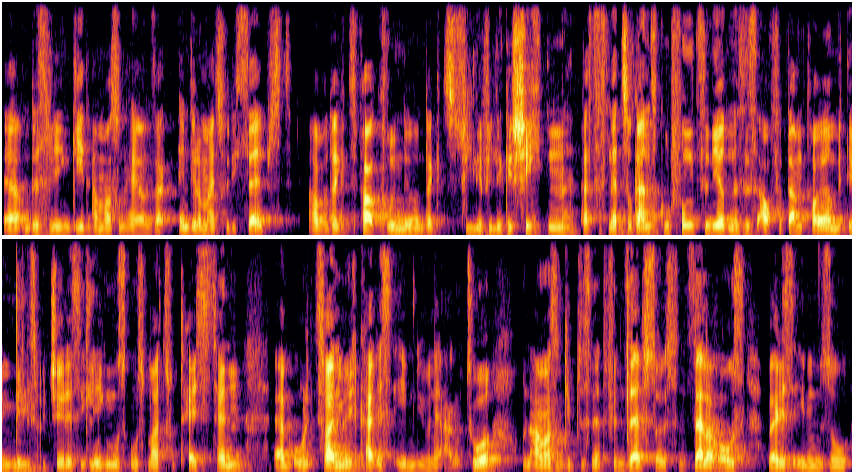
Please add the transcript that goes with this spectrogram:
äh, und deswegen geht Amazon her und sagt, entweder meinst du für dich selbst aber da gibt es ein paar Gründe und da gibt es viele, viele Geschichten, dass das nicht so ganz gut funktioniert und es ist auch verdammt teuer mit dem Mindestbudget, das ich legen muss, um es mal zu testen. Ähm, oder die zweite Möglichkeit ist eben über eine Agentur und Amazon gibt es nicht für einen Selbst- oder einen Seller raus, weil es eben so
